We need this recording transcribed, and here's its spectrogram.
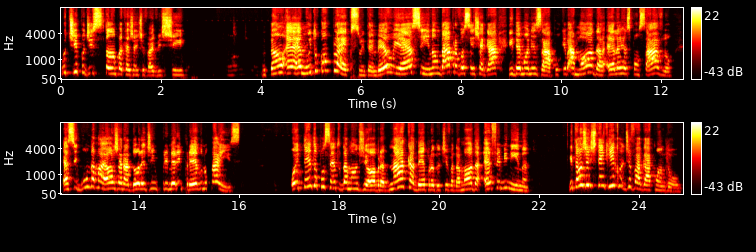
o tipo de estampa que a gente vai vestir. Então, é, é, muito complexo, entendeu? E é assim, não dá para você chegar e demonizar, porque a moda, ela é responsável, é a segunda maior geradora de primeiro emprego no país. 80% da mão de obra na cadeia produtiva da moda é feminina. Então a gente tem que ir devagar com andou.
